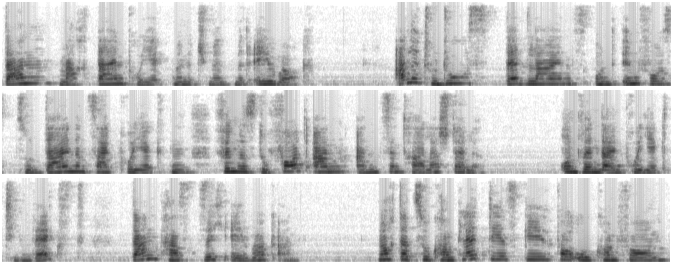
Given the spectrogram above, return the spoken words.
Dann mach dein Projektmanagement mit A-Work. Alle To-Dos, Deadlines und Infos zu deinen Zeitprojekten findest du fortan an zentraler Stelle. Und wenn dein Projektteam wächst, dann passt sich A-Work an. Noch dazu komplett DSGVO-konform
